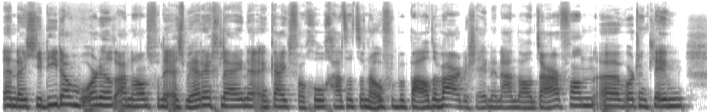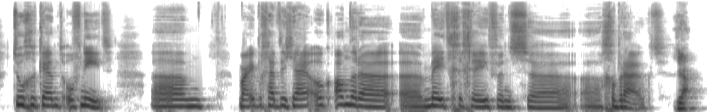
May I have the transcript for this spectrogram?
En dat je die dan beoordeelt aan de hand van de SBR-richtlijnen. En kijkt van, goh, gaat het dan over bepaalde waarden heen? En aan de hand daarvan uh, wordt een claim toegekend of niet. Um, maar ik begrijp dat jij ook andere uh, meetgegevens uh, gebruikt. Ja,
